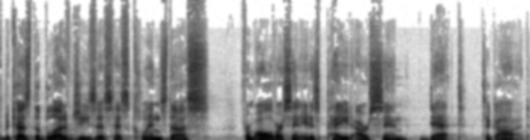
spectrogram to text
because the blood of Jesus has cleansed us from all of our sin. It has paid our sin debt to God.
